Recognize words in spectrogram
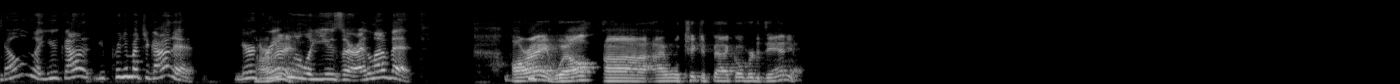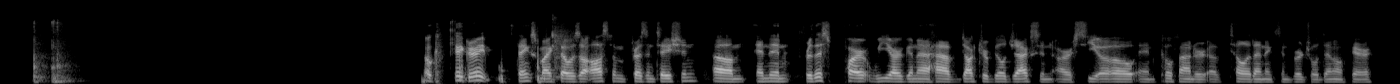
No, you got you pretty much got it. You're a great right. little user. I love it. All right. Well, uh, I will kick it back over to Daniel. Okay, great. Thanks, Mike. That was an awesome presentation. Um, and then for this part, we are going to have Dr. Bill Jackson, our COO and co-founder of Teledentix and Virtual Dental Care,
